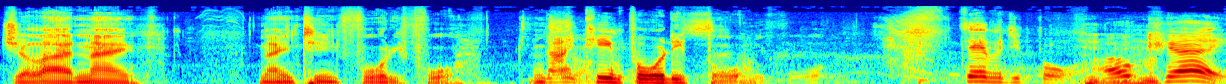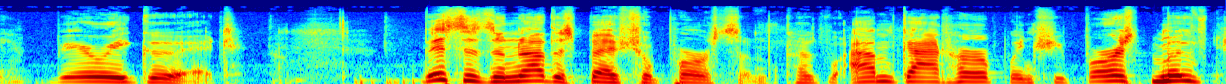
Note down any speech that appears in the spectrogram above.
July 9th, 1944. And so- 1944. 74. Okay, very good. This is another special person because I've got her when she first moved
